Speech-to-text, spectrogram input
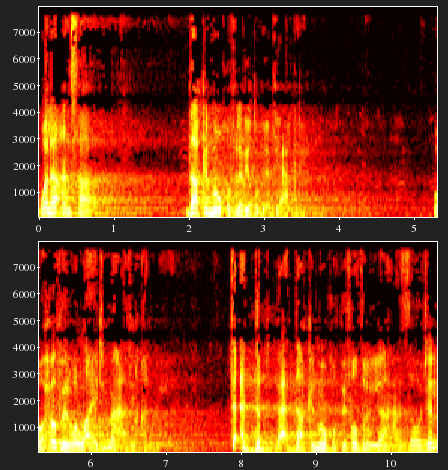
ولا أنسى ذاك الموقف الذي طبع في عقلي. وحفر والله يا جماعة في قلبي. تأدبت بعد ذاك الموقف بفضل الله عز وجل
